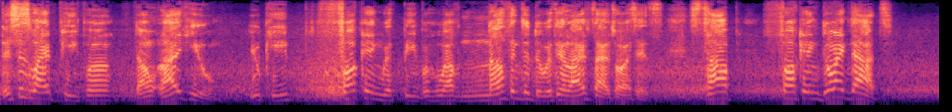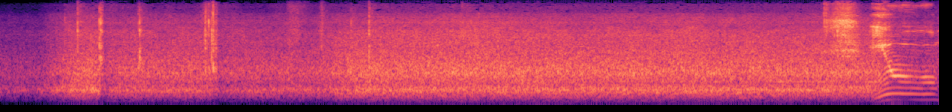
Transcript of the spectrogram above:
This is why people don't like you. You keep fucking with people who have nothing to do with your lifestyle choices. Stop fucking doing that. You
